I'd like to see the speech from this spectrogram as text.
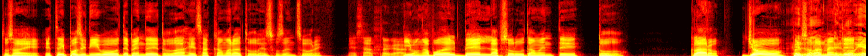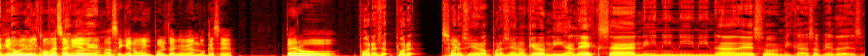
Tú sabes, este dispositivo depende de todas esas cámaras, todos esos sensores. Exacto, cabrón. y van a poder ver absolutamente todo. Claro, yo personalmente no quiero vivir con ese miedo, gobierno. así que no me importa que vean lo que sea. Pero Por eso, por, sí, por eso yo no, por eso yo no quiero ni Alexa, ni, ni, ni, ni nada de eso en mi caso, fíjate de eso.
